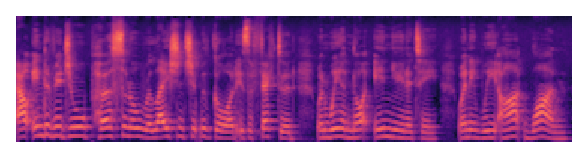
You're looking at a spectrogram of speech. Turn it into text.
Our individual, personal relationship with God is affected when we are not in unity, when we aren't one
